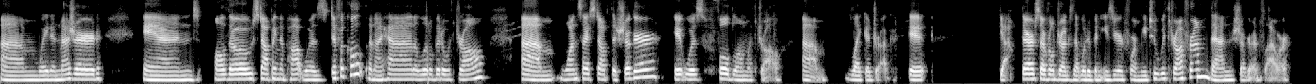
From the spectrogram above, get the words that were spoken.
um, weighed and measured. And although stopping the pot was difficult and I had a little bit of withdrawal, um, once I stopped the sugar, it was full blown withdrawal. Um, like a drug. It, yeah, there are several drugs that would have been easier for me to withdraw from than sugar and flour.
